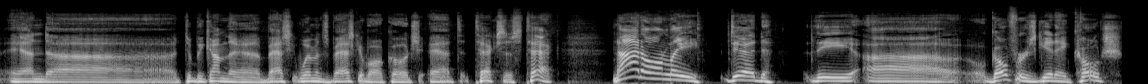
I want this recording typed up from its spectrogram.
and uh, to become the bas- women's basketball coach at Texas Tech. Not only did the uh, Gophers get a coach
